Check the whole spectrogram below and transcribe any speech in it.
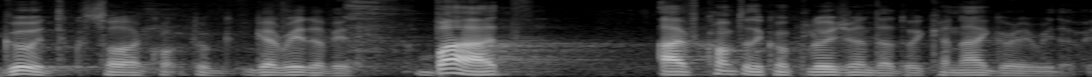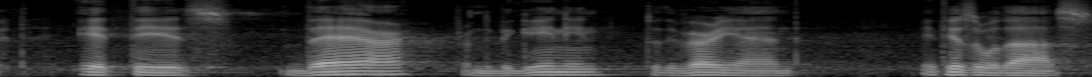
good so to get rid of it. But I've come to the conclusion that we cannot get rid of it. It is there from the beginning to the very end. It is with us,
